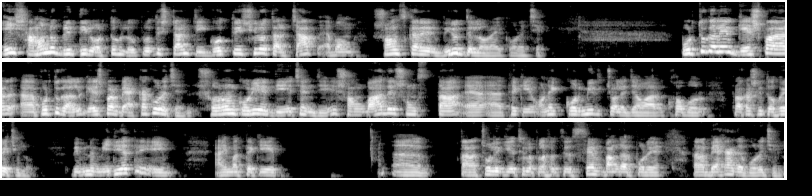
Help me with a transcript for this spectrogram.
এই সামান্য বৃদ্ধির অর্থ হলো প্রতিষ্ঠানটি গতিশীলতার চাপ এবং সংস্কারের বিরুদ্ধে লড়াই করেছে। পর্তুগালের গেসপার আহ, পর্তুগাল গেসপার ব্যাখ্যা করেছেন স্মরণ করিয়ে দিয়েছেন যে সংবাদের সংস্থা থেকে অনেক কর্মীর চলে যাওয়ার খবর প্রকাশিত হয়েছিল। বিভিন্ন মিডিয়াতে এই আইমার থেকে তারা চলে গিয়েছিল প্লাস হচ্ছে সেফ বাঙ্গার পরে তারা বেকায়দা পড়েছিল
